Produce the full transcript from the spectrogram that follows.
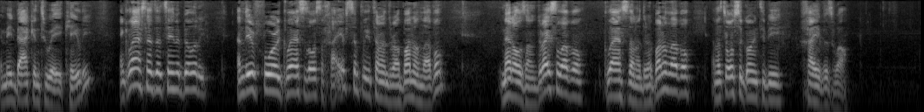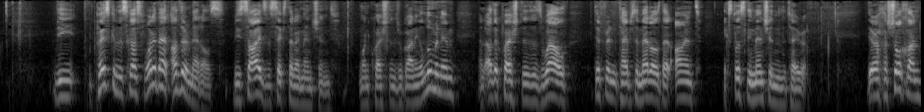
and made back into a keli, and glass has that same ability. And therefore, glass is also chayiv, simply it's on the Rabbanon level, metal is on a deraisa level, glass is on a derabbanon level, and that's also going to be chayiv as well. The can discuss what about other metals besides the six that I mentioned. One question is regarding aluminum, and other questions as well, different types of metals that aren't explicitly mentioned in the Torah. The Aruch HaShulchan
